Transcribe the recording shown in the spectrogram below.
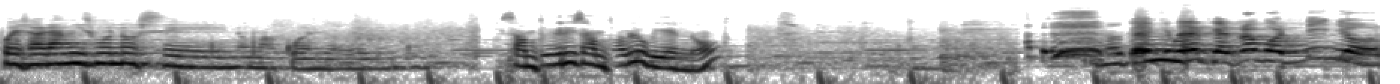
Pues ahora mismo no sé, no me acuerdo de ninguno. San Pedro y San Pablo, bien, ¿no? No te crees que somos niños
